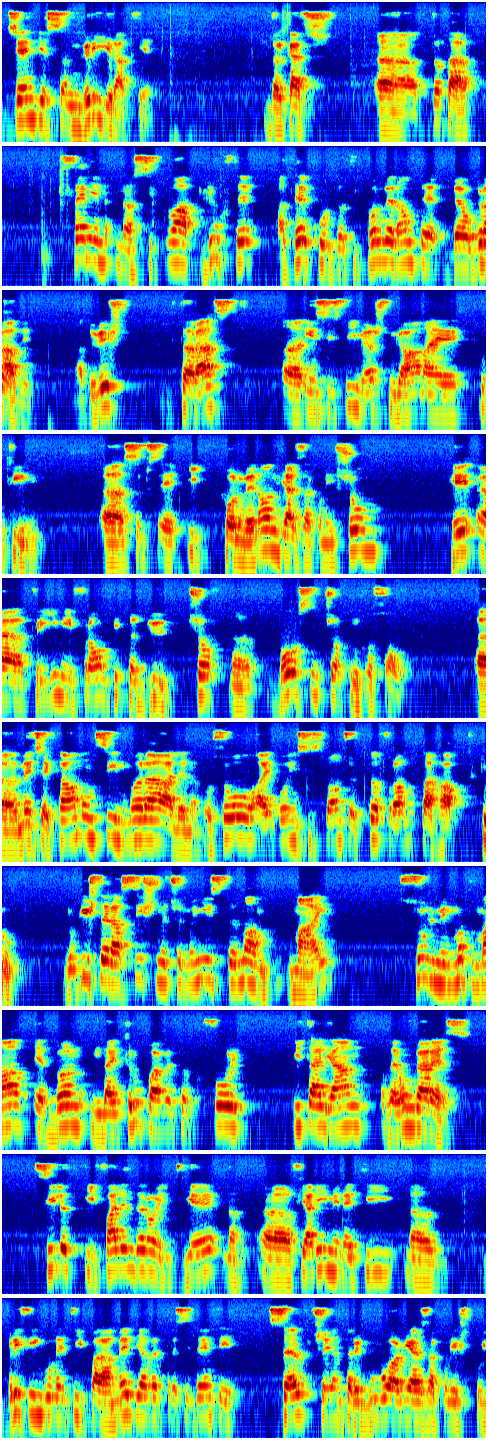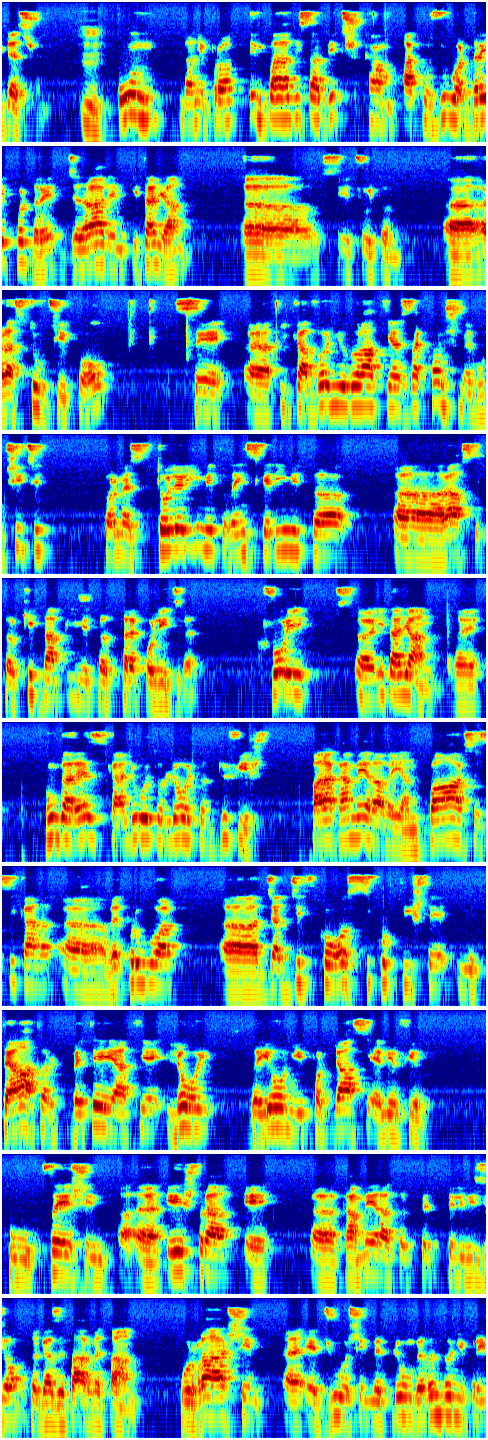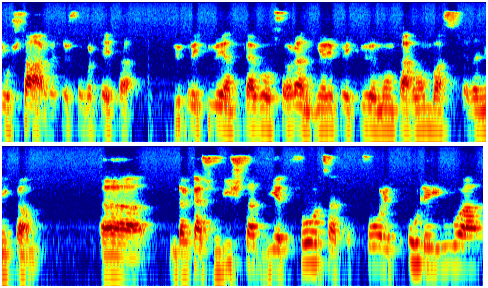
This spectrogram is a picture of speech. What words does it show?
gjendjes së ngrirë atje. Ndërkaq, do ta kthenin në situatë lufte atëherë kur do t'i konvenonte Beogradit. Natyrisht, këtë rast insistimi është nga ana e Putinit, sepse i konvenon jashtëzakonisht shumë krijimi i frontit të dytë, qoftë në Bosnë, qoftë në Kosovë. Meqë ka mundësinë më reale në Kosovë, ai po insiston që këtë front ta hapë këtu. Nuk ishte e rastishme që më njëzet e nëntë maj, sulmin më të madh e bënë ndaj trupave të KFOR-it italian dhe hungarez, të cilët i falënderoi dje në fjalimin e tij, në brifingun e tij para mediave presidenti serb që janë treguar jashtëzakonisht kujdesshëm. Unë në një prononcim para disa ditësh kam akuzuar drejtpërdrejt gjeneralin italian, si e quajnë, Ristuccia, po, se i ka bërë një dhuratë të jashtëzakonshme Vuçiçit përmes tolerimit dhe inskenimit të rastit të kidnapimit të tre policëve. KFOR-i italian dhe hungarez ka luajtur lojë të dyfishtë. Para kamerave janë parë se si kanë vepruar gjatë gjithë kohës sikur të ishte një teatër beteje atje lojë dhe jo një përplasje e mirëfilltë, ku theheshin eshtra e kamera të televizionit të gazetarëve tanë. Ku rriheshin e gjuheshin me plumb edhe ndonjë prej ushtarëve, ç'është e vërteta, dy prej tyre janë të plagosur rëndë, njëri prej tyre mund ta humbasë edhe një këmbë. Ë, ndërkaq mbi shtatëdhjetë forca të KFOR-it u lejua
